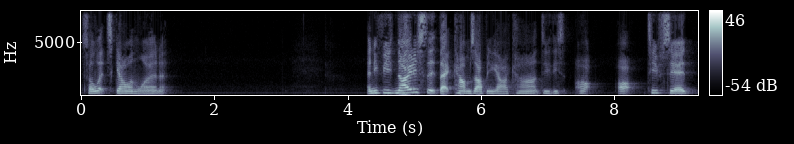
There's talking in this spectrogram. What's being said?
So let's go and learn it. And if you notice that that comes up and you go, I can't do this. Oh, oh, Tiff said,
